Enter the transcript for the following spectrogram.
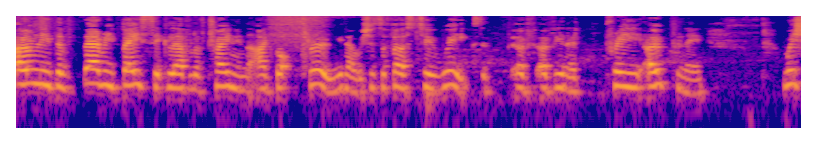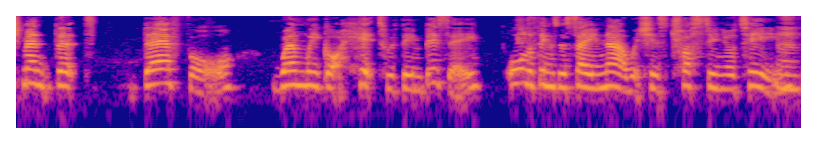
only the very basic level of training that I got through, you know, which is the first two weeks of, of, of you know, pre opening which meant that therefore when we got hit with being busy all the things we're saying now which is trusting your team Mm.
